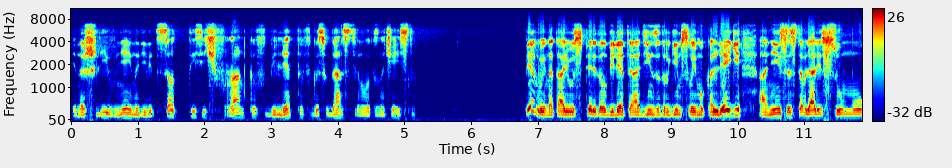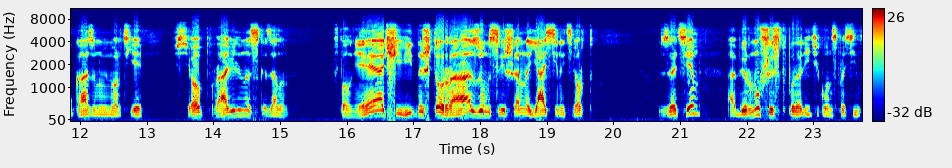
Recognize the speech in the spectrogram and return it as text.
и нашли в ней на девятьсот тысяч франков билетов государственного казначейства. Первый нотариус передал билеты один за другим своему коллеге, они составляли сумму, указанную Нортье. «Все правильно», — сказал он. «Вполне очевидно, что разум совершенно ясен и тверд». Затем, обернувшись к паралитику, он спросил,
